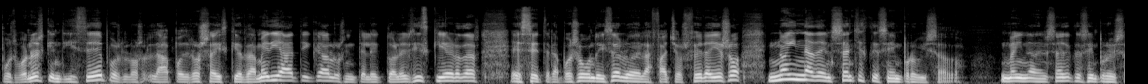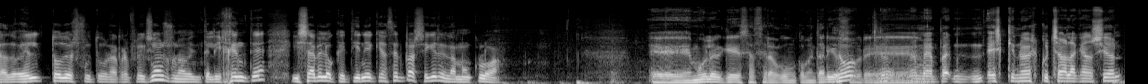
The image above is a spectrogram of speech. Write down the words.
Pues bueno es quien dice pues la poderosa izquierda mediática, los intelectuales de izquierdas, etcétera. Por eso cuando dice lo de la fachosfera y eso, no hay nada en Sánchez que sea improvisado no hay nada en Sánchez que sea improvisado. Él todo es fruto de una reflexión, es un hombre inteligente y sabe lo que tiene que hacer para seguir en la Moncloa. Eh, Müller, ¿quieres hacer algún comentario sobre...? es que no he escuchado la canción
